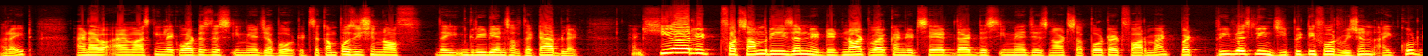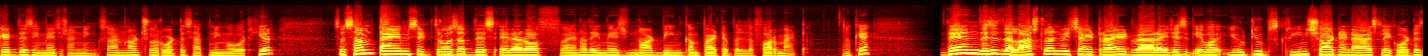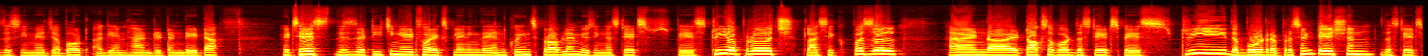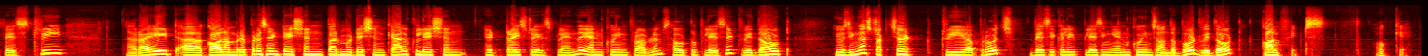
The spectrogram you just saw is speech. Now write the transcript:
right? And I am asking like, what is this image about? It's a composition of the ingredients of the tablet and here it for some reason it did not work and it said that this image is not supported format. But previously in GPT-4 vision I could get this image running. So I'm not sure what is happening over here. So sometimes it throws up this error of uh, you know the image not being compatible the format. Okay? Then this is the last one which I tried where I just gave a YouTube screenshot and I asked like what is this image about? Again handwritten data it says this is a teaching aid for explaining the n-queens problem using a state space tree approach, classic puzzle, and uh, it talks about the state space tree, the board representation, the state space tree, right, uh, column representation, permutation calculation. It tries to explain the n-queen problems, how to place it without using a structured tree approach, basically placing n-queens on the board without conflicts. Okay.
